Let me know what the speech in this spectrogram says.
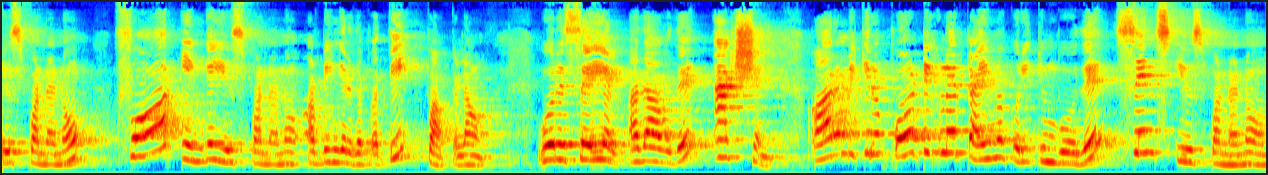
யூஸ் பண்ணணும்? ஃபார் எங்கே யூஸ் பண்ணணும்? அப்படிங்கிறத பற்றி பார்க்கலாம். ஒரு செயல் அதாவது ஆக்ஷன் ஆரம்பிக்கிற பர்டிகுலர் டைமை குறிக்கும் போது சின்ஸ் யூஸ் பண்ணணும்.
